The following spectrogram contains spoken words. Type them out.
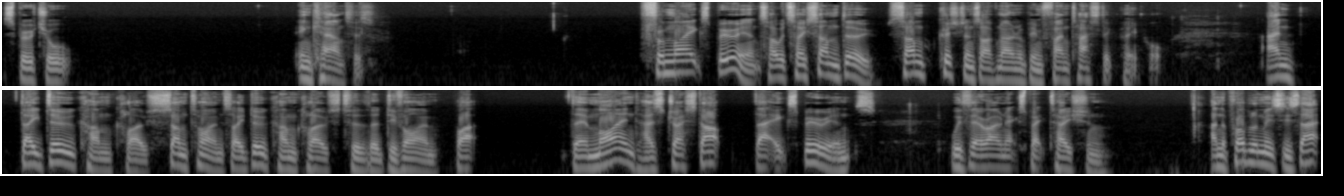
spiritual encounters? From my experience, I would say some do. Some Christians I've known have been fantastic people. And they do come close. Sometimes they do come close to the divine, but their mind has dressed up that experience with their own expectation. And the problem is, is that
